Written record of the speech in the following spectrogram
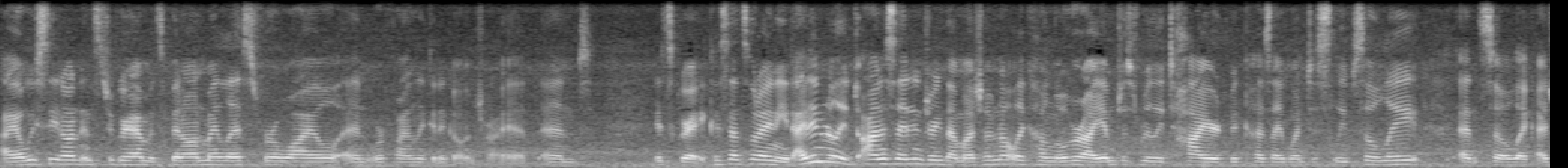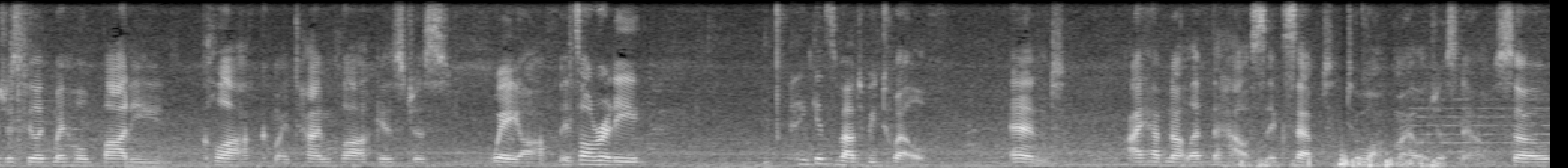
I always see it on Instagram. It's been on my list for a while, and we're finally gonna go and try it. And it's great because that's what I need. I didn't really, honestly, I didn't drink that much. I'm not like hungover. I am just really tired because I went to sleep so late, and so like I just feel like my whole body clock, my time clock, is just way off. It's already think it's about to be 12 and I have not left the house except to walk Milo just now. So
